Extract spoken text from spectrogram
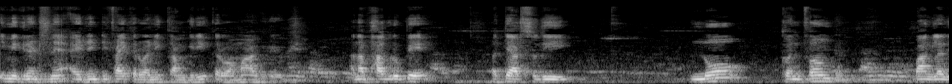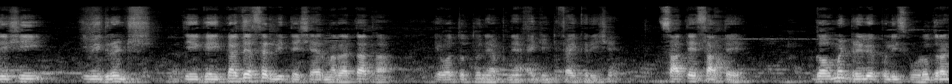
ઇમિગ્રન્ટ્સને આઈડેન્ટિફાય કરવાની કામગીરી કરવામાં આવી રહ્યું છે. આના ભાગરૂપે અત્યાર સુધી નો કન્ફર્મ્ડ બાંગ્લાદેશી ઇમિગ્રન્ટ્સ જે ગેરકાયદેસર રીતે શહેરમાં રહેતા હતા એવા તત્વોને આપણે આઈડેન્ટિફાઈ કરી છે. સાથે સાથે ગવર્મેન્ટ રેલવે પોલીસ વડોદરા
